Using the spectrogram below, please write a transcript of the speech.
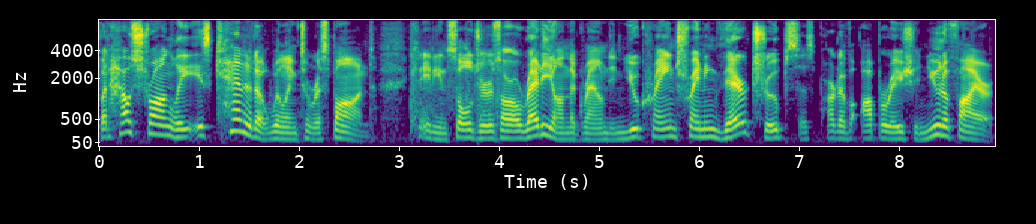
But how strongly is Canada willing to respond? Canadian soldiers are already on the ground in Ukraine training their troops as part of Operation Unifier.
